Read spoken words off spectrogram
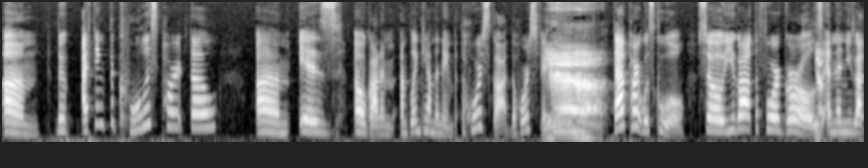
Um the I think the coolest part though um is oh god, I'm I'm blanking on the name, but the horse god, the horse fairy Yeah. that part was cool. So you got the four girls, Yeah. and then you got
